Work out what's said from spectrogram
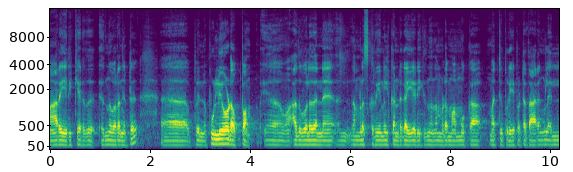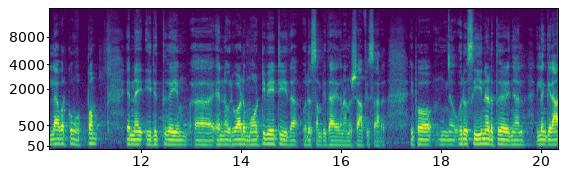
മാറിയിരിക്കരുത് എന്ന് പറഞ്ഞിട്ട് പിന്നെ പുള്ളിയോടൊപ്പം അതുപോലെ തന്നെ നമ്മൾ സ്ക്രീനിൽ കണ്ട് കൈയടിക്കുന്ന നമ്മുടെ മമ്മുക്ക മറ്റ് പ്രിയപ്പെട്ട താരങ്ങൾ എല്ലാവർക്കും ഒപ്പം എന്നെ ഇരുത്തുകയും എന്നെ ഒരുപാട് മോട്ടിവേറ്റ് ചെയ്ത ഒരു സംവിധായകനാണ് ഷാഫി സാറ്. ഇപ്പോൾ ഒരു സീൻ എടുത്തു കഴിഞ്ഞാൽ ഇല്ലെങ്കിൽ ആ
